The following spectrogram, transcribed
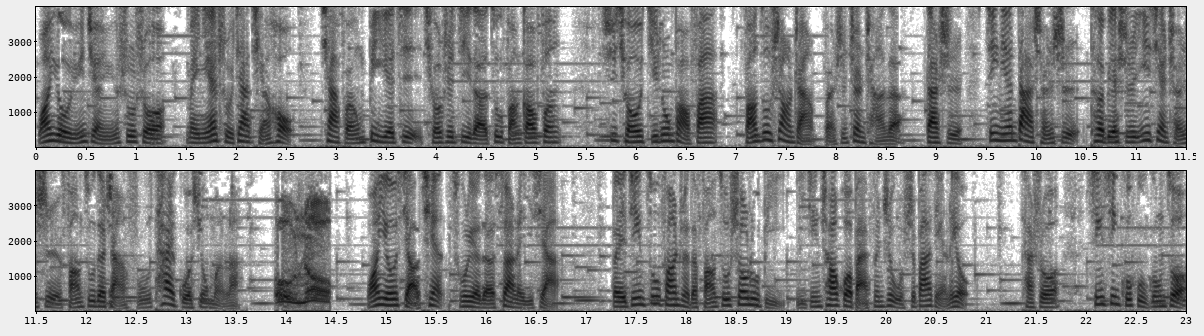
网友云卷云舒说，每年暑假前后恰逢毕业季、求职季的租房高峰，需求集中爆发，房租上涨本是正常的。但是今年大城市，特别是一线城市，房租的涨幅太过凶猛了。Oh no！网友小倩粗略地算了一下。北京租房者的房租收入比已经超过百分之五十八点六。他说：“辛辛苦苦工作，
